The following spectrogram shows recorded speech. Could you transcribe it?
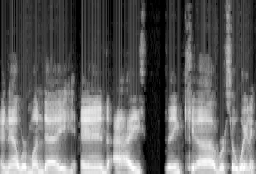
and now we're Monday, and I think uh, we're still waiting.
